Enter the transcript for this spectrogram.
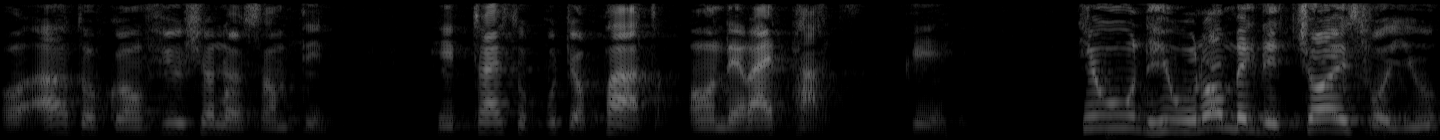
or out of confusion or something. He tries to put your path on the right path. Okay. He will, he will not make the choice for you,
